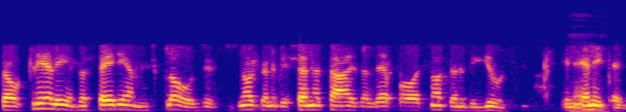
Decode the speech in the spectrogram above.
So clearly, if the stadium is closed, it's not going to be sanitized, and therefore it's not going to be used in mm. any case.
